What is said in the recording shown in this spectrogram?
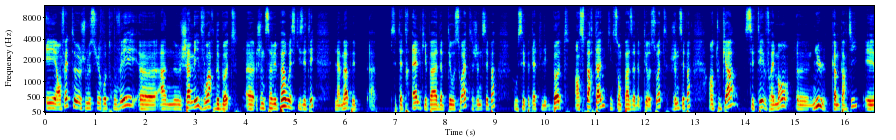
et en fait, euh, je me suis retrouvé à ne jamais voir de bots. Je ne savais pas où est-ce qu'ils étaient. La map est... C'est peut-être elle qui n'est pas adaptée au SWAT, je ne sais pas. Ou c'est peut-être les bots en Spartan qui ne sont pas adaptés au SWAT, je ne sais pas. En tout cas, c'était vraiment nul comme partie. Et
